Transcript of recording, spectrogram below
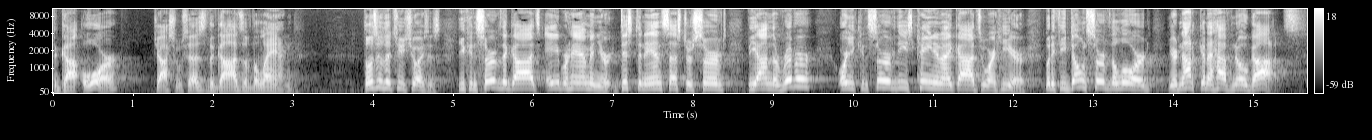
The God, or, Joshua says, the gods of the land. Those are the two choices. You can serve the gods Abraham and your distant ancestors served beyond the river, or you can serve these Canaanite gods who are here. But if you don't serve the Lord, you're not going to have no gods.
